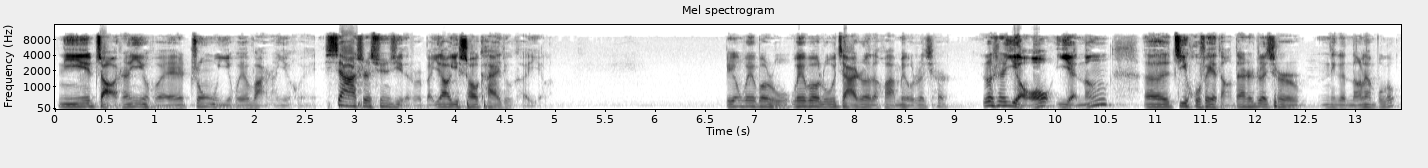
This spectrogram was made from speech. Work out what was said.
你早上一回，中午一回，晚上一回，下次熏洗的时候把药一烧开就可以了。别用微波炉，微波炉加热的话没有热气儿。热气有也能呃几乎沸腾，但是热气儿那个能量不够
